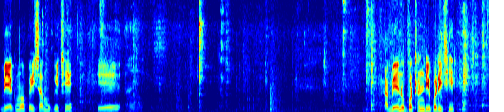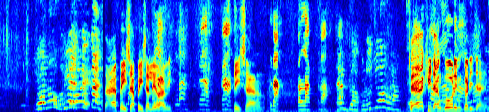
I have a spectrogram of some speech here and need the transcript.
બેગમાં પૈસા મૂકે છે. એ આ બેન ઉપર ઠંડી પડી છે. તારા પૈસા પૈસા લેવા આવી. પૈસા. ઢોકળું જો હા. રાખી જામ ગોળ એમ કરી જાય એમ.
